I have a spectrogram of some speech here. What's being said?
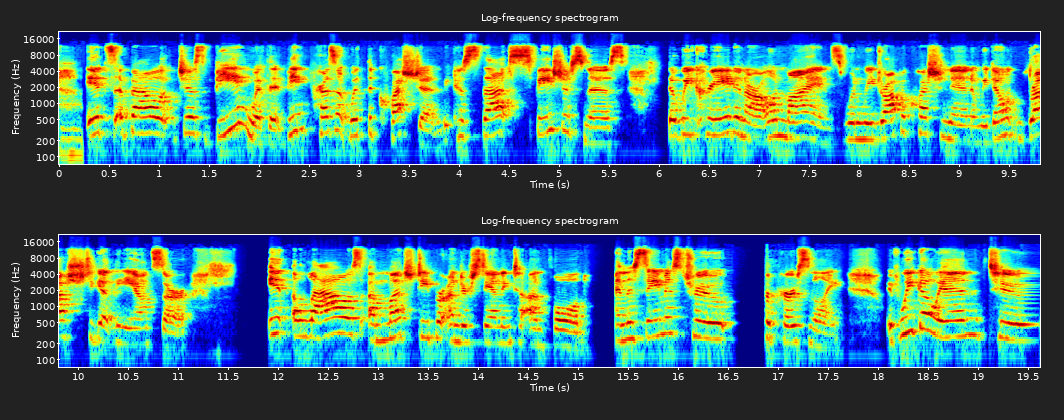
Mm-hmm. It's about just being with it, being present with the question because that spaciousness that we create in our own minds when we drop a question in and we don't rush to get the answer it allows a much deeper understanding to unfold. And the same is true personally. If we go into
